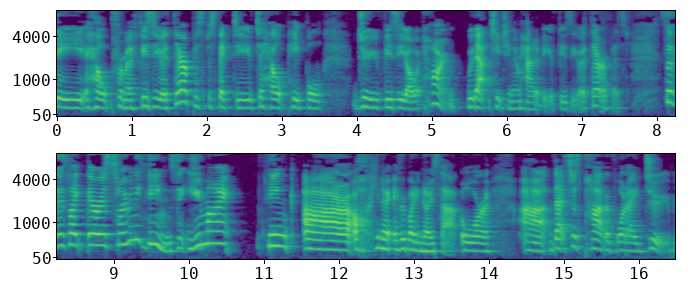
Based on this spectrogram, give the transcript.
be help from a physiotherapist perspective to help people do physio at home without teaching them how to be a physiotherapist. So there's like there are so many things that you might think are oh you know everybody knows that or uh, that's just part of what I do.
